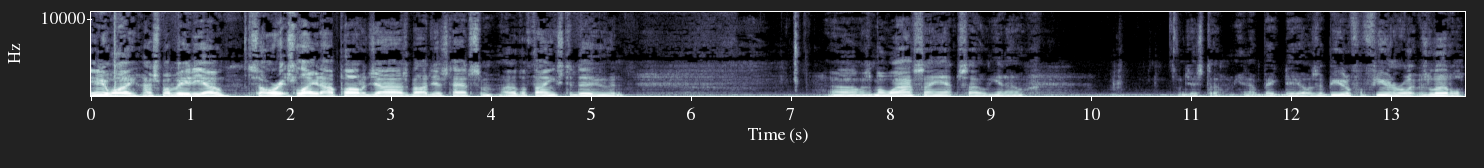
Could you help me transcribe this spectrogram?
anyway, that's my video. Sorry it's late. I apologize, but I just had some other things to do. And uh, it was my wife's aunt, so, you know, just a, you know, big deal. It was a beautiful funeral. It was little,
